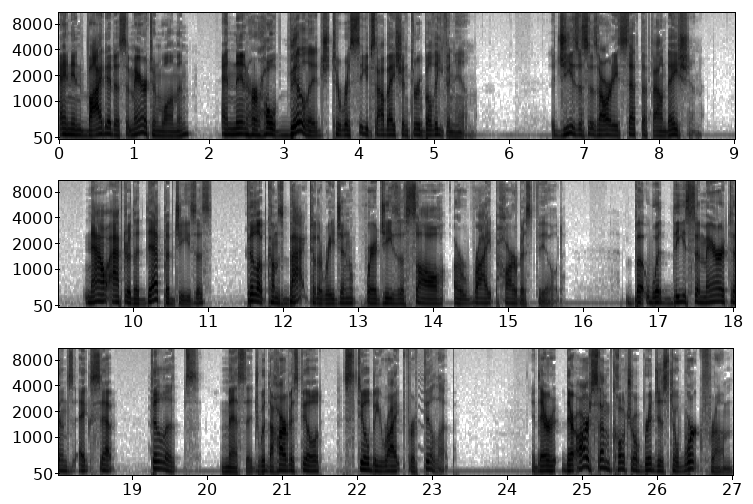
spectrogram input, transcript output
and invited a Samaritan woman and then her whole village to receive salvation through belief in him. Jesus has already set the foundation. Now, after the death of Jesus, Philip comes back to the region where Jesus saw a ripe harvest field. But would these Samaritans accept Philip's message? Would the harvest field still be ripe for Philip? There, there are some cultural bridges to work from.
